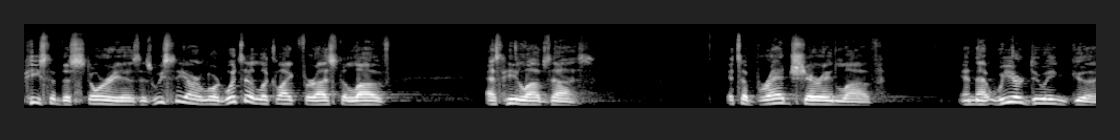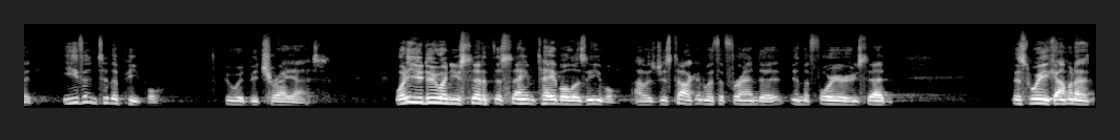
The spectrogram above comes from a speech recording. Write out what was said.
piece of this story is as we see our Lord, what's it look like for us to love as He loves us? It's a bread sharing love in that we are doing good even to the people who would betray us. What do you do when you sit at the same table as evil? I was just talking with a friend uh, in the foyer who said, This week I'm going to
